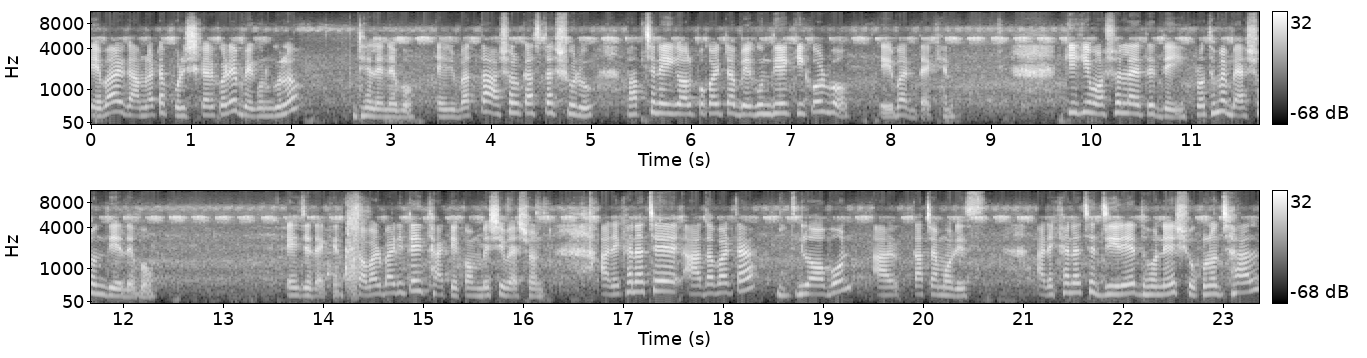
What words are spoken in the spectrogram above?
এবার গামলাটা পরিষ্কার করে বেগুনগুলো ঢেলে নেব। এইবার তো আসল কাজটা শুরু। ভাবছেন এই অল্প কয়টা বেগুন দিয়ে কি করব? এইবার দেখেন। কি কি মশলা এতে দেই? প্রথমে বেসন দিয়ে দেব। এই যে দেখেন, সবার বাড়িতেই থাকে কম বেশি বেসন। আর এখানে আছে আদা বাটা, লবণ আর কাঁচামরিচ। আর এখানে আছে জিরে, ধনে, শুকনো ঝাল,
